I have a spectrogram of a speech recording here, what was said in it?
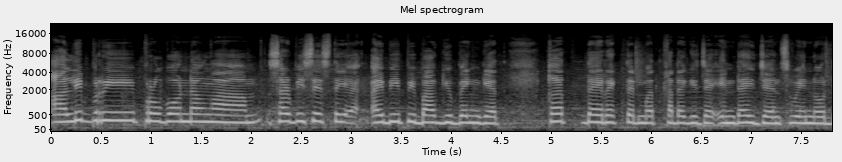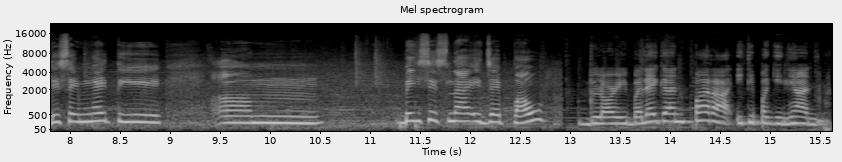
ah, libre probo ng um, services ti IBP Baguio Benguet kat directed mat kadagi jay indigents wenno the same nga ti um, basis na ijay pau Glory Balegan para iti Pagilian.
